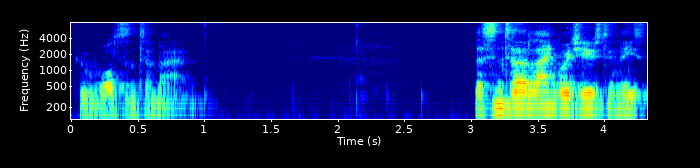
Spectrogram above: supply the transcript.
who wasn't a man. Listen to the language used in these.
